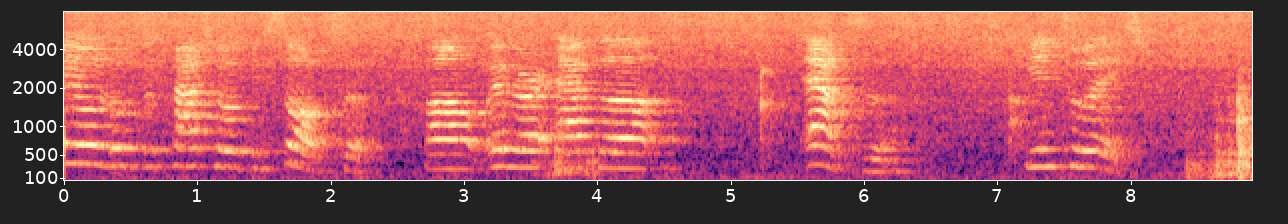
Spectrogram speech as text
you look the tomato be soft, uh, we will add the eggs into it.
